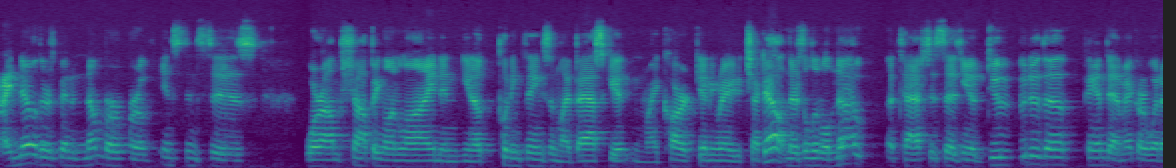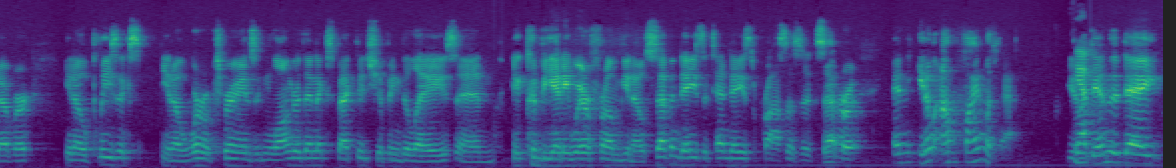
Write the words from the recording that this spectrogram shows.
I know there's been a number of instances where I'm shopping online and you know putting things in my basket and my cart, getting ready to check out, and there's a little note attached that says, you know, due to the pandemic or whatever, you know, please, ex- you know, we're experiencing longer than expected shipping delays, and it could be anywhere from you know seven days to ten days to process, et cetera. And you know, I'm fine with that. You know, yep. at the end of the day,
